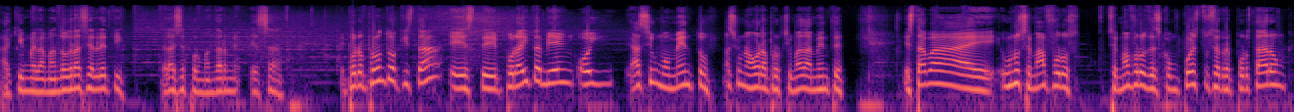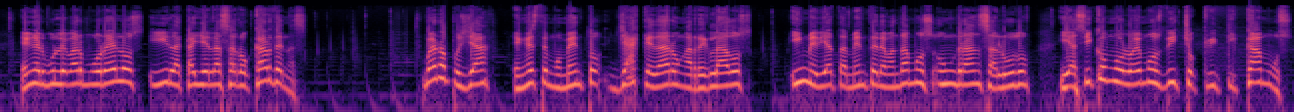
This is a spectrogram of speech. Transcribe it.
a quien me la mandó. Gracias, Leti. Gracias por mandarme esa. Por lo pronto aquí está. Este, por ahí también hoy, hace un momento, hace una hora aproximadamente, estaba eh, unos semáforos, semáforos descompuestos se reportaron en el Boulevard Morelos y la calle Lázaro Cárdenas. Bueno, pues ya, en este momento ya quedaron arreglados. Inmediatamente le mandamos un gran saludo y así como lo hemos dicho, criticamos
